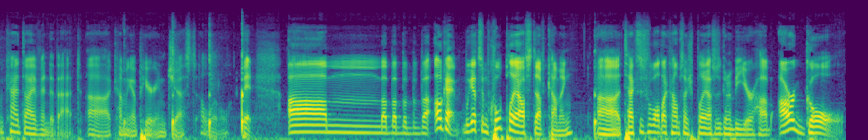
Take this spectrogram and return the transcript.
We kind of dive into that uh, coming up here in just a little bit. Um, bu- bu- bu- okay, we got some cool playoff stuff coming. Uh, TexasFootball.com slash playoffs is going to be your hub. Our goal.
